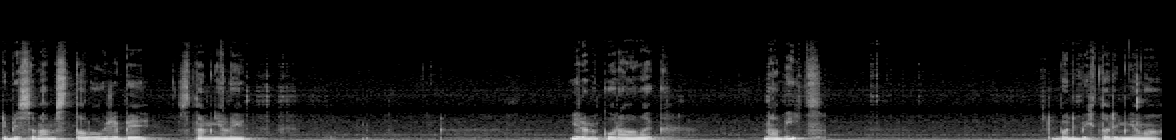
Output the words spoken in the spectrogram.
Kdyby se vám stalo, že byste měli jeden korálek navíc, třeba kdybych tady měla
